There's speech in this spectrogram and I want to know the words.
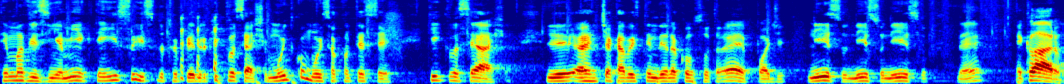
Tem uma vizinha minha que tem isso, isso, doutor Pedro. O que, que você acha? Muito comum isso acontecer. O que, que você acha? E a gente acaba estendendo a consulta. É, pode nisso, nisso, nisso, né? É claro,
